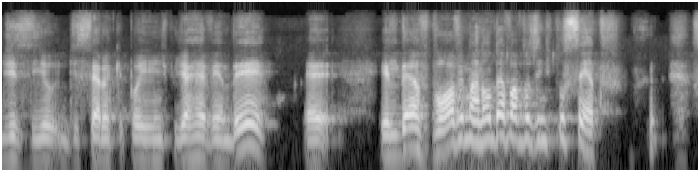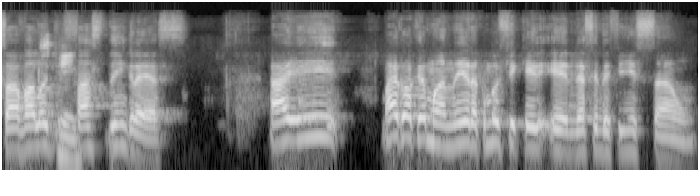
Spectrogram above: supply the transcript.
diziam, disseram que a gente podia revender, é, ele devolve, mas não devolve os 20%. Só o valor Sim. de face do ingresso. Aí, mas de qualquer maneira, como eu fiquei eh, nessa definição.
